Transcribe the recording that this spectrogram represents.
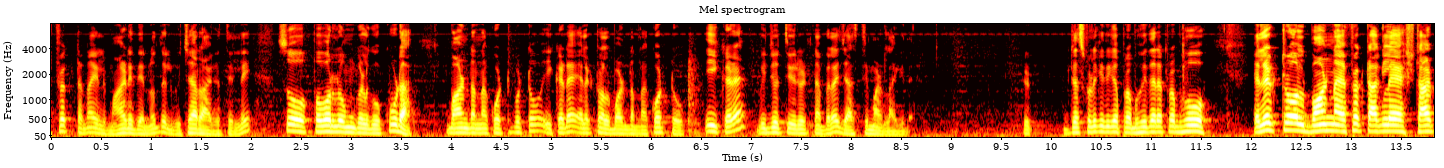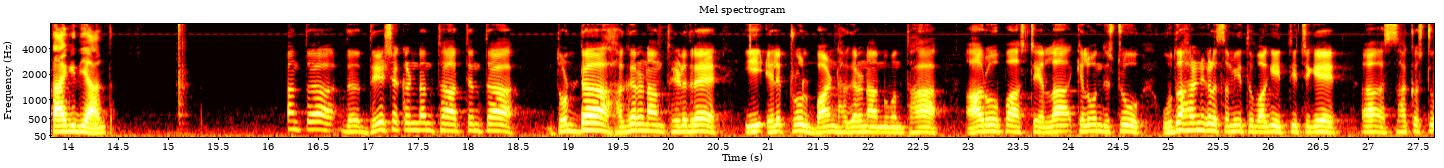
ಎಫೆಕ್ಟನ್ನು ಇಲ್ಲಿ ಮಾಡಿದೆ ಅನ್ನೋದು ಇಲ್ಲಿ ವಿಚಾರ ಆಗುತ್ತೆ ಇಲ್ಲಿ. ಸೊ ಪವರ್ ಲೂಮ್ಗಳಿಗೂ ಕೂಡ ಬಾಂಡನ್ನು ಕೊಟ್ಬಿಟ್ಟು ಈ ಕಡೆ ಎಲೆಕ್ಟ್ರಾಲ್ ಬಾಂಡನ್ನು ಕೊಟ್ಟು ಈ ಕಡೆ ವಿದ್ಯುತ್ ಯೂನಿಟ್ನ ಬೆಲೆ ಜಾಸ್ತಿ ಮಾಡಲಾಗಿದೆ. ಡೀಟೇಲ್ಸ್ ಕೊಡೋಕೆ ಇದೀಗ ಪ್ರಭು ಇದ್ದಾರೆ. ಪ್ರಭು ಎಲೆಕ್ಟ್ರಾಲ್ ಬಾಂಡ್ನ ಎಫೆಕ್ಟ್ ಆಗಲೇ ಸ್ಟಾರ್ಟ್ ಆಗಿದೆಯಾ ಅಂತ? ಅಂತ ದೇಶ ಕಂಡಂಥ ಅತ್ಯಂತ ದೊಡ್ಡ ಹಗರಣ ಅಂತ ಹೇಳಿದ್ರೆ ಈ ಎಲೆಕ್ಟ್ರೋಲ್ ಬಾಂಡ್ ಹಗರಣ ಅನ್ನುವಂತಹ ಆರೋಪ ಅಷ್ಟೇ ಅಲ್ಲ, ಕೆಲವೊಂದಿಷ್ಟು ಉದಾಹರಣೆಗಳ ಸಮೇತವಾಗಿ ಇತ್ತೀಚೆಗೆ ಸಾಕಷ್ಟು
